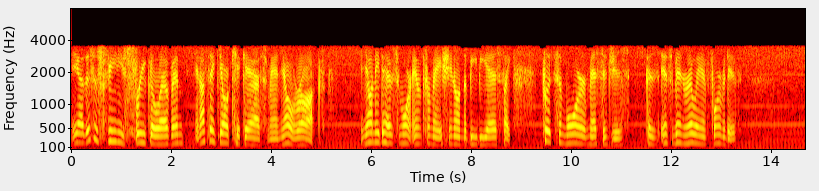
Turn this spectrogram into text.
Yeah, this is Feeney's Freak 11, and I think y'all kick ass, man. Y'all rock. Y'all need to have some more information on the BBS, like put some more messages, because it's been really informative.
